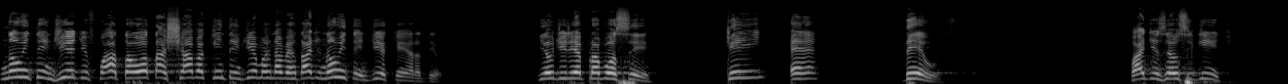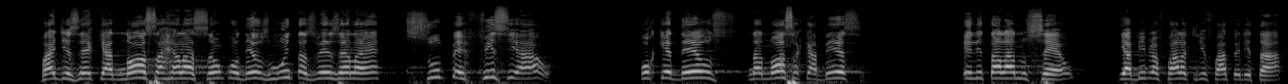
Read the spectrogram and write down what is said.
não entendia de fato, a outra achava que entendia, mas na verdade não entendia quem era Deus. E eu diria para você: quem é Deus? Vai dizer o seguinte: vai dizer que a nossa relação com Deus muitas vezes ela é superficial. Porque Deus, na nossa cabeça, Ele está lá no céu, e a Bíblia fala que de fato Ele está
